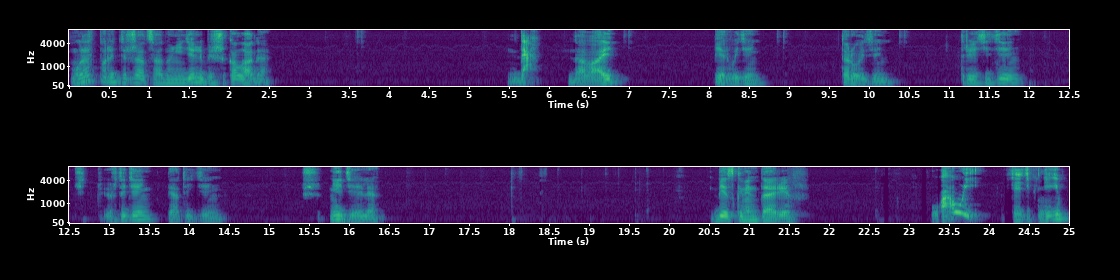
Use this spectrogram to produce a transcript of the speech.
Сможешь продержаться одну неделю без шоколада? Да. Давай. Первый день. Второй день. Третий день. Четвертый день. Пятый день. Неделя. Без комментариев. Вауи! Все эти книги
